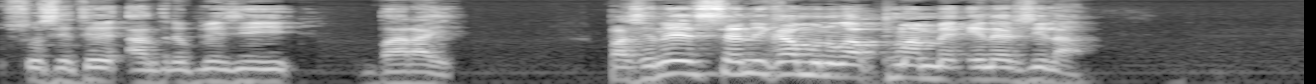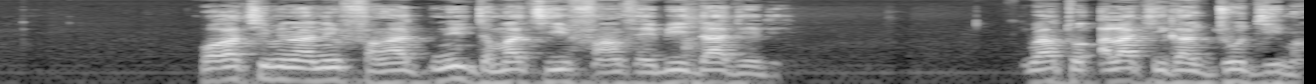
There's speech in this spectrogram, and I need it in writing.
société entreprise baara ye parce que ne ye syndicat minnu ka kuma mɛn énergie la wagati min na ni fanga ni jama t'i fan fɛ i b'i da de de i b'a to ala k'i ka jo d'i ma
